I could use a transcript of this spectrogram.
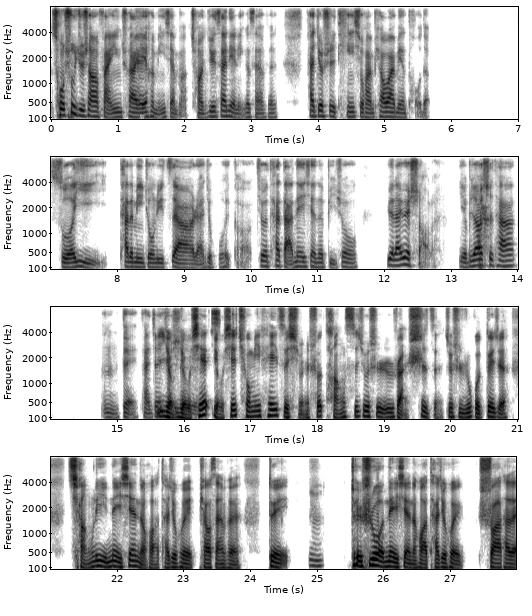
从数据上反映出来也很明显嘛，场均三点零个三分，他就是挺喜欢飘外面投的，所以他的命中率自然而然就不会高，就是他打内线的比重越来越少了，也不知道是他，嗯，对，反正有有些有些球迷黑子喜欢说唐斯就是软柿子，就是如果对着强力内线的话，他就会飘三分。对，嗯，对弱内线的话，他就会刷他的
